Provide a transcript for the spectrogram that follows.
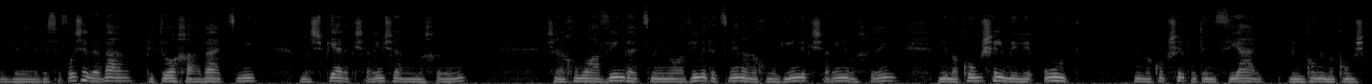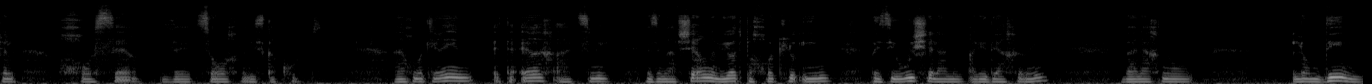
ובסופו של דבר, פיתוח אהבה עצמית משפיע על הקשרים שלנו עם אחרים. כשאנחנו אוהבים בעצמנו, אוהבים את עצמנו, אנחנו מגיעים לקשרים עם אחרים ממקום של מלאות, ממקום של פוטנציאל, במקום ממקום של חוסר וצורך ונזקקות. אנחנו מכירים את הערך העצמי, וזה מאפשר לנו להיות פחות תלויים בזיהוי שלנו על ידי אחרים, ואנחנו לומדים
